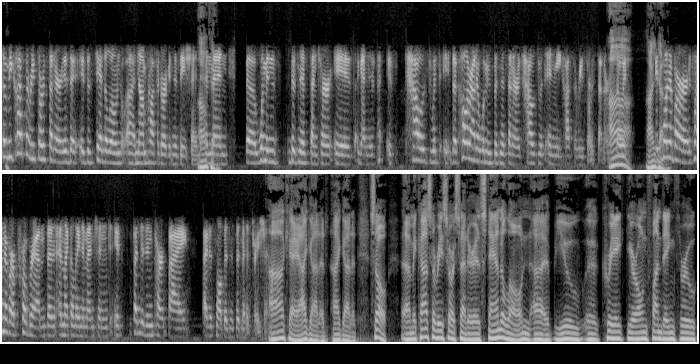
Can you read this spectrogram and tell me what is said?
So Mi Casa Resource Center is a is a standalone uh, nonprofit organization, okay. and then the Women's Business Center is again is is housed with the Colorado Women's Business Center is housed within Mi Casa Resource Center. Ah, so it's, it's one it. of our it's one of our programs, and, and like Elena mentioned, it's funded in part by by the Small Business Administration. Okay, I got it. I got it. So, uh, Mi Casa Resource Center is standalone. Uh, you uh, create your own funding through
